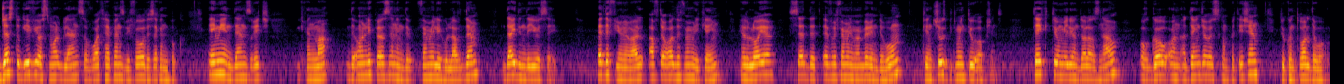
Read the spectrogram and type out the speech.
Just to give you a small glance of what happens before the second book. Amy and Dan's rich grandma the only person in the family who loved them, died in the USA. At the funeral, after all the family came, her lawyer said that every family member in the room can choose between two options take $2 million now, or go on a dangerous competition to control the world.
